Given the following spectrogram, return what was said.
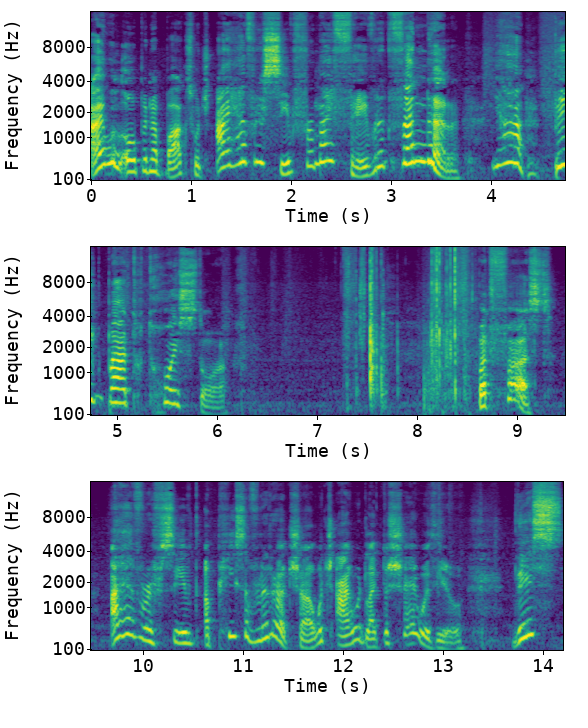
I will open a box which I have received from my favorite vendor. Yeah, Big Bad Toy Store. But first, I have received a piece of literature which I would like to share with you. This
